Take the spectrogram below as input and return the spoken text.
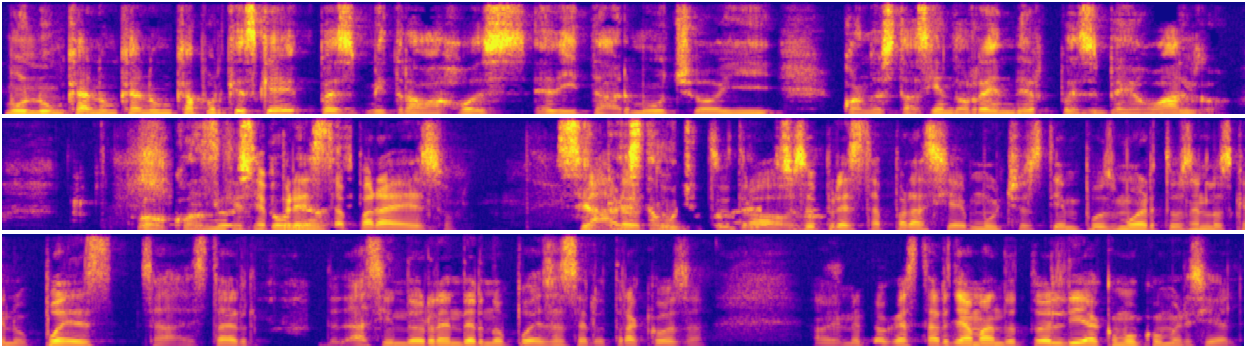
Como nunca, nunca, nunca, porque es que pues mi trabajo es editar mucho y cuando está haciendo render, pues veo algo. O cuando es que se presta para eso. Se presta tu, mucho tu trabajo se presta para hay muchos tiempos muertos en los que no puedes, o sea, estar haciendo render, no puedes hacer otra cosa. A mí me toca estar llamando todo el día como comercial.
